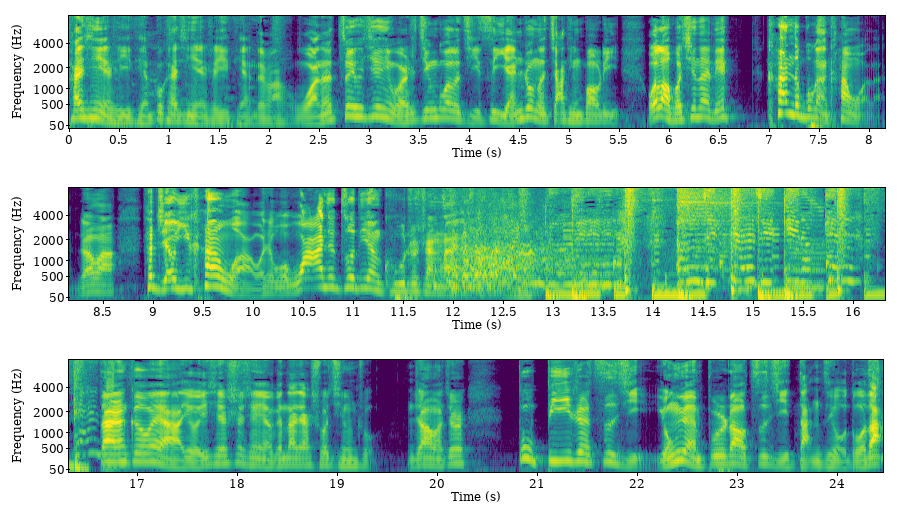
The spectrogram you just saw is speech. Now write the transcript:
开心也是一天，不开心也是一天，对吧？我呢，最近我是经过了几次严重的家庭暴力，我老婆现在连。看都不敢看我了，你知道吧？他只要一看我，我就我哇就坐地上哭出声来。当然，各位啊，有一些事情也要跟大家说清楚，你知道吗？就是不逼着自己，永远不知道自己胆子有多大。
